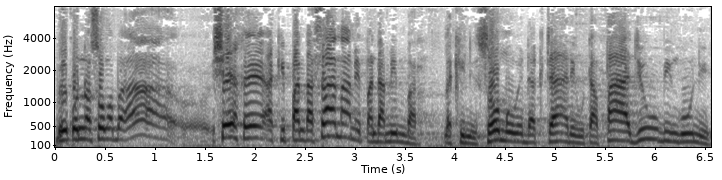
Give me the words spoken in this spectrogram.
wewe unasoma ba ah, shekhe akipanda sana amepanda mimbar. Lakini somo we daktari utapaa juu binguni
